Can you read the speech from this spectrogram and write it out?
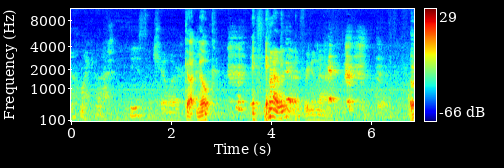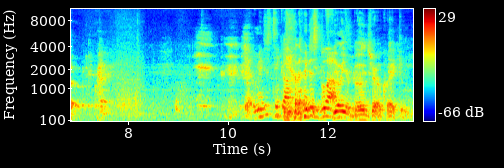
Oh my gosh. He's the killer. Got milk? Man, look at that freaking that. Yeah, let me just take off Let me just the blouse. feel your boobs real quick. and- Why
